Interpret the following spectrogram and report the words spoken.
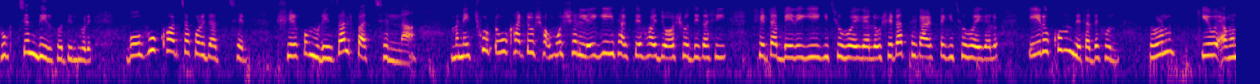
ভুগছেন দীর্ঘদিন ধরে, বহু খরচা করে যাচ্ছেন, সেরকম রেজাল্ট পাচ্ছেন না। মানে ছোটোখাটো সমস্যা লেগেই থাকছে, হয় জ্বর, সর্দি, কাশি, সেটা বেড়ে গিয়ে কিছু হয়ে গেল, সেটার থেকে আরেকটা কিছু হয়ে গেল, এরকম যেটা দেখুন, ধরুন কেউ এমন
